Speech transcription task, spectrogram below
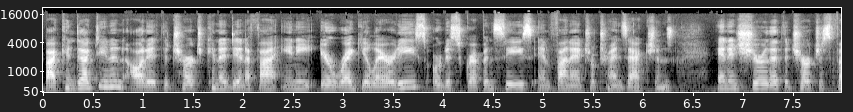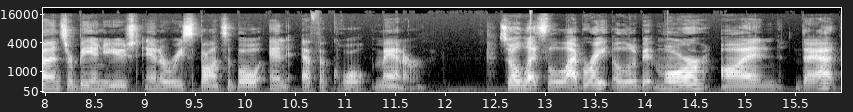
By conducting an audit, the church can identify any irregularities or discrepancies in financial transactions and ensure that the church's funds are being used in a responsible and ethical manner. So let's elaborate a little bit more on that.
